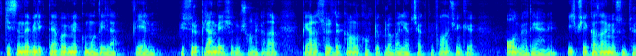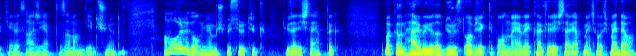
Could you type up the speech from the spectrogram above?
İkisini de birlikte yapabilmek umuduyla diyelim. Bir sürü plan değiştirdim şu ana kadar. Bir ara sözde kanalı komple global yapacaktım falan çünkü olmuyordu yani. Hiçbir şey kazanamıyorsun Türkiye'de sadece yaptığı zaman diye düşünüyordum. Ama öyle de olmuyormuş. Bir sürü Türk güzel iş yaptık. Bakalım her videoda dürüst objektif olmaya ve kaliteli işler yapmaya çalışmaya devam.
